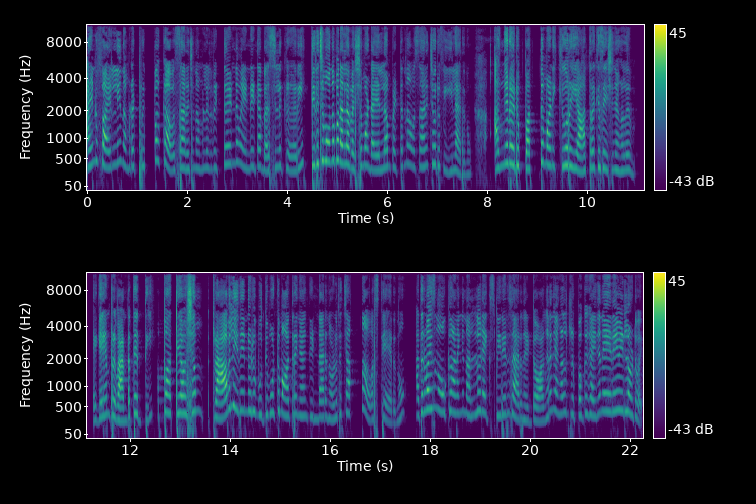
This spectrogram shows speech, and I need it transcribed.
അതിന് ഫൈനലി നമ്മുടെ ട്രിപ്പൊക്കെ അവസാനിച്ച് നമ്മൾ റിട്ടേണിന് വേണ്ടിയിട്ട് ആ ബസ്സിൽ കയറി തിരിച്ചു പോകുന്നപ്പോൾ നല്ല വിഷമമുണ്ടായി. എല്ലാം പെട്ടെന്ന് അവസാനിച്ച ഒരു ഫീലായിരുന്നു അങ്ങനെ ഒരു പത്ത് മണിക്കൂർ യാത്രയ്ക്ക് ശേഷം ഞങ്ങൾ എഗെയിൻ ട്രിവാൻഡ്രത്ത് എത്തി. അപ്പോൾ അത്യാവശ്യം ട്രാവൽ ചെയ്തതിന്റെ ഒരു ബുദ്ധിമുട്ട് മാത്രമേ ഞങ്ങൾക്ക് ഉണ്ടായിരുന്നുള്ളൂ ഒരു ചത്ത അവസ്ഥയായിരുന്നു. അതർവൈസ് നോക്കുകയാണെങ്കിൽ നല്ലൊരു എക്സ്പീരിയൻസ് ആയിരുന്നു കേട്ടോ. അങ്ങനെ ഞങ്ങൾ ട്രിപ്പൊക്കെ കഴിഞ്ഞ നേരെ വീട്ടിലോട്ട് പോയി.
